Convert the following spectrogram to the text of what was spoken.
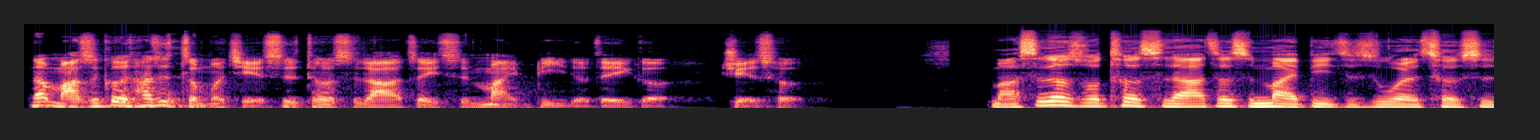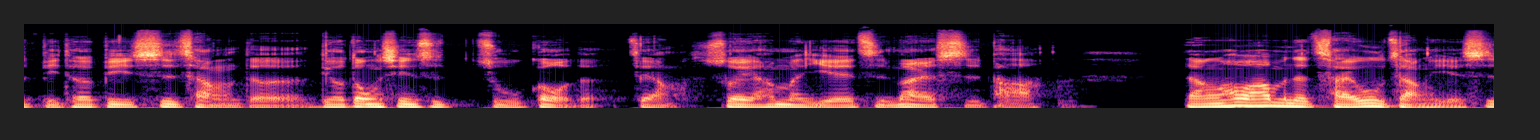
那马斯克他是怎么解释特斯拉这一次卖币的这一个决策？马斯克说，特斯拉这次卖币只是为了测试比特币市场的流动性是足够的，这样，所以他们也只卖了十趴。然后他们的财务长也是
